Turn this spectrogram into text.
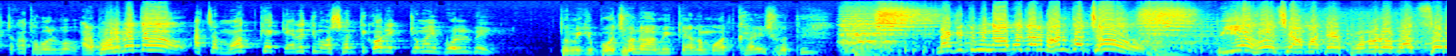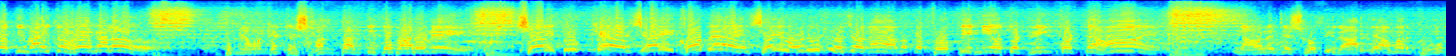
একটা কথা বলব। আর বলবে তো। আচ্ছা মদ খেয়ে কেন তুমি অশান্তি করো একটু আমায় বলবে? তুমি কি বোঝো না আমি কেন মদ খাই সত্যি? নাকি তুমি না বোঝার ভান করছ? বিয়ে হয়েছে আমাদের পনেরো বৎসর অতিবাহিত হয়ে গেল। তুমি আমাকে একটা সন্তান দিতে পারোনি। সেই দুঃখে সেই ক্ষোভে সেই অনুশোচনায় আমাকে প্রতিনিয়ত ড্রিঙ্ক করতে হয়। না হলে যে সত্যি রাতে আমার ঘুম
